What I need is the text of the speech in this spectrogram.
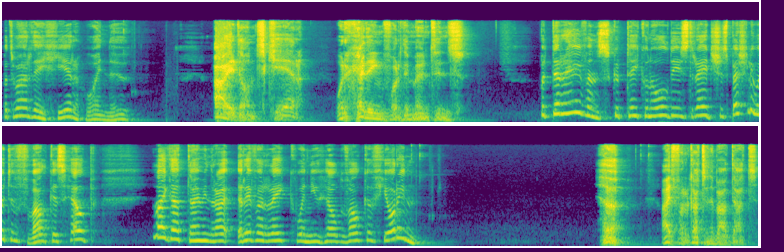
But why are they here? Why no? I don't care. We're heading for the mountains. But the ravens could take on all these dredge, especially with Valka's help. Like that time in Ra River Rake when you helped Valka Fiorin. Huh, I'd forgotten about that.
